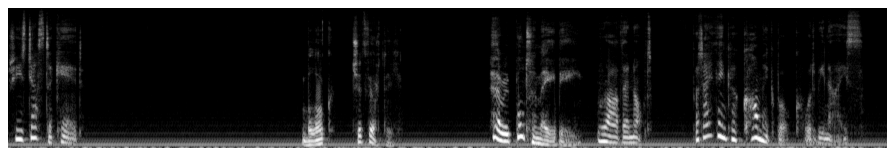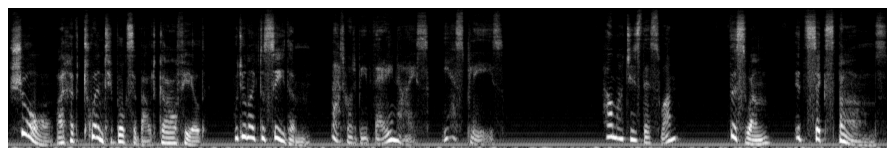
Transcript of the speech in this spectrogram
She's just a kid. Блок четвертый. Harry Potter, maybe. Rather not. But I think a comic book would be nice. Sure, I have twenty books about Garfield. Would you like to see them? That would be very nice. Yes, please. How much is this one? This one, it's six pounds.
